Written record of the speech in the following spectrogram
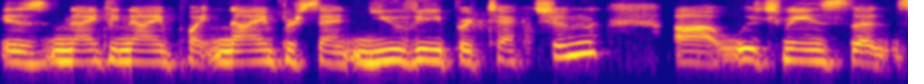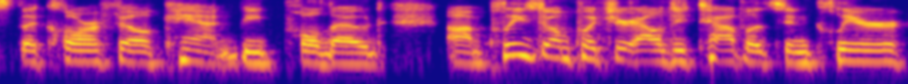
is 99.9% UV protection, uh, which means that the chlorophyll can't be pulled out. Um, please don't put your algae tablets in clear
